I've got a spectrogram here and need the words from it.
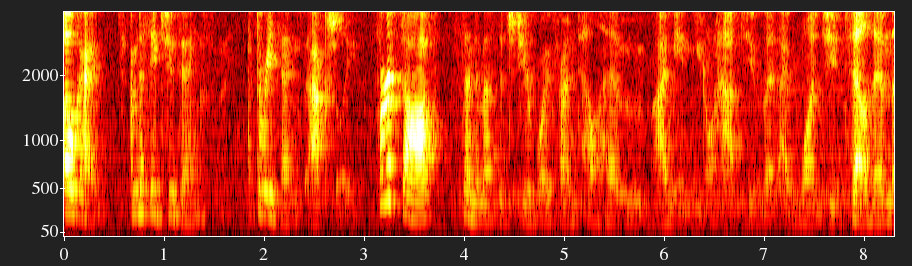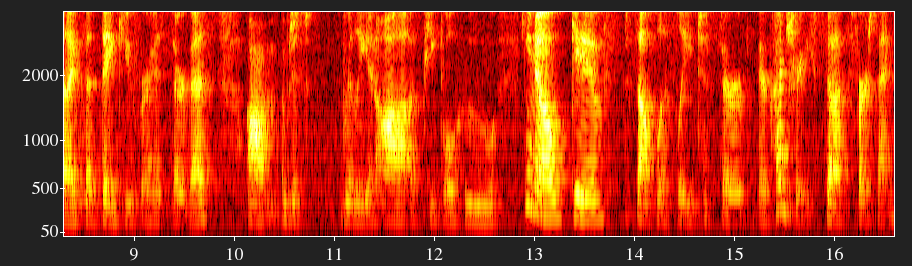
Okay, I'm gonna say two things. Three things, actually. First off, send a message to your boyfriend. Tell him, I mean, you don't have to, but I want you to tell him that I said thank you for his service. Um, I'm just really in awe of people who, you know, give selflessly to serve their country. So that's first thing.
